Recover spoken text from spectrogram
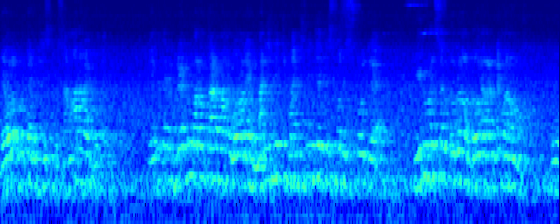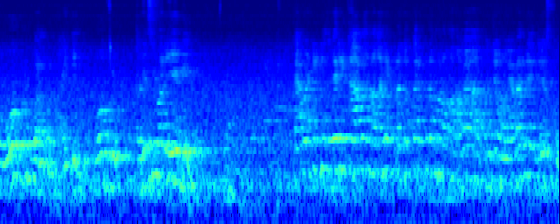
డెవలప్డ్ కంట్రీస్ సమానమైపోతుంది ఎందుకంటే బ్లడ్ మనం కాడ మనం కొనలేము మనిషి నుంచి మనిషి నుంచే తీసుకొని స్టోర్ చేయాలి. యూనివర్సల్ డోనర్ డోనర్ అంటే మనం ఓ గ్రూప్ అనుకుంటాం I think O group receiver AB కాబట్టి ఇట్ ఈస్ వెరీ కామన్ అని ప్రతి ఒక్కరికి కూడా మనం కొంచెం అవేర్నెస్ చేస్తూ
